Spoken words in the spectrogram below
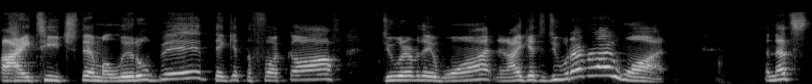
I teach them a little bit they get the fuck off do whatever they want and i get to do whatever i want. And that's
